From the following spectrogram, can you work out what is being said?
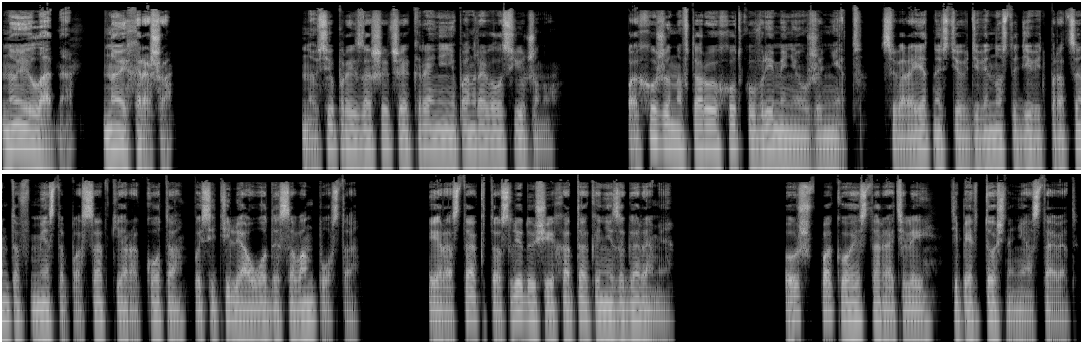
Ну и ладно, ну и хорошо». Но все произошедшее крайне не понравилось Юджину. Похоже, на вторую ходку времени уже нет. С вероятностью в 99% место посадки Ракота посетили аоды с аванпоста. И раз так, то следующая их атака не за горами. Уж в покое старателей теперь точно не оставят.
